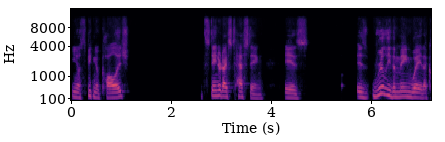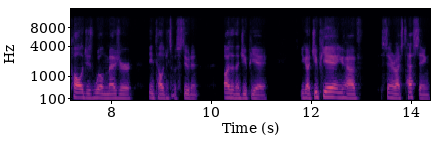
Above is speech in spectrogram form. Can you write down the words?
you know speaking of college standardized testing is is really the main way that colleges will measure the intelligence of a student other than GPA. You got GPA and you have standardized testing.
